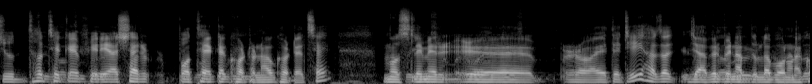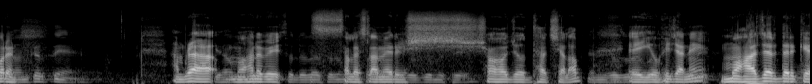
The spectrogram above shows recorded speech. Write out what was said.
যুদ্ধ থেকে ফিরে আসার পথে একটা ঘটনাও ঘটেছে। মুসলিমের রয়েতেটি হাজার জাবির বিন আবদুল্লাহ বর্ণনা করেন। আমরা মহানবী সাল্লাহ ইসলামের সহযোদ্ধা ছিলাম। এই অভিযানে মহাজারদেরকে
